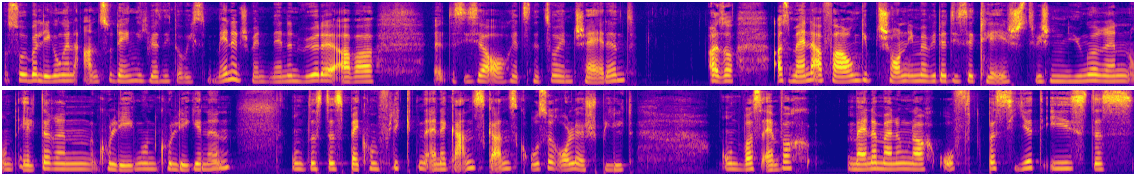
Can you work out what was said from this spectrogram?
so Überlegungen anzudenken. Ich weiß nicht, ob ich es Management nennen würde, aber äh, das ist ja auch jetzt nicht so entscheidend. Also aus meiner Erfahrung gibt es schon immer wieder diese Clash zwischen jüngeren und älteren Kollegen und Kolleginnen und dass das bei Konflikten eine ganz, ganz große Rolle spielt. Und was einfach meiner Meinung nach oft passiert ist, dass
